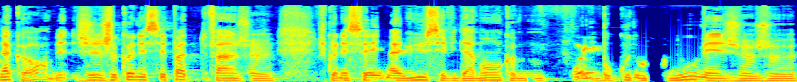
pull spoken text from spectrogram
D'accord, mais je, je connaissais pas, enfin je, je connaissais Emmaüs évidemment comme beaucoup d'entre nous, mais je, je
